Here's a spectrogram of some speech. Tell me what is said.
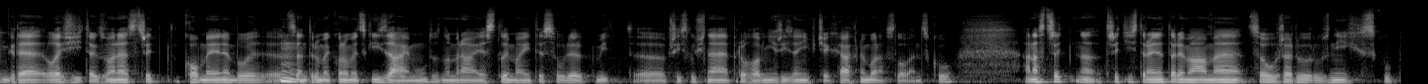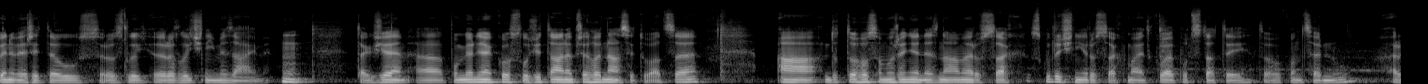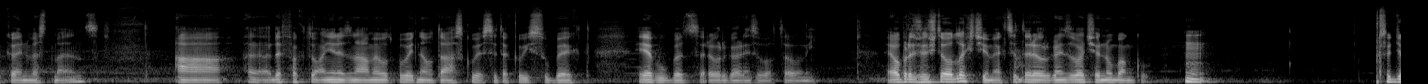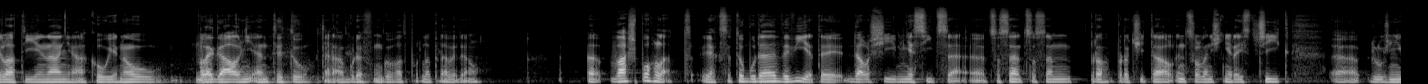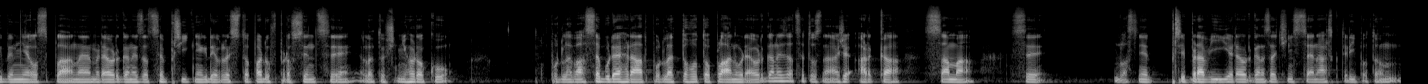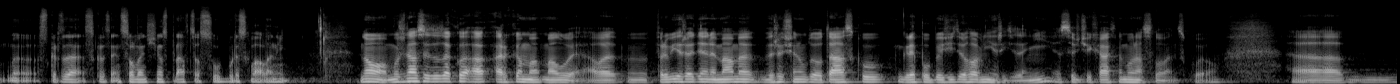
kde leží takzvané střed komy nebo hmm. Centrum ekonomických zájmů, to znamená, jestli mají ty soudy být příslušné pro hlavní řízení v Čechách nebo na Slovensku. A na, střed, na třetí straně tady máme celou řadu různých skupin věřitelů s rozli, rozličnými zájmy. Hmm. Takže poměrně jako složitá, nepřehledná situace a do toho samozřejmě neznáme rozsah, skutečný rozsah majetkové podstaty toho koncernu Arca Investments a e, de facto ani neznáme odpověď na otázku, jestli takový subjekt je vůbec reorganizovatelný. Jo, protože když to odlehčím, jak chcete reorganizovat Černou banku? Hmm. Předělat ji na nějakou jinou no. legální entitu, která bude fungovat podle pravidel. Eh, váš pohled, jak se to bude vyvíjet ty další měsíce, eh, co, se, co jsem pro, pročítal, insolvenční rejstřík, eh, dlužník by měl s plánem reorganizace přijít někdy v listopadu, v prosinci letošního roku. Podle vás se bude hrát podle tohoto plánu reorganizace, to znamená, že Arka sama si vlastně připraví reorganizační scénář, který potom skrze, skrze insolvenčního správce soud bude schválený. No, možná si to takhle Arka maluje, ale v první řadě nemáme vyřešenou tu otázku, kde poběží to hlavní řízení, jestli v Čechách nebo na Slovensku. Jo. Eh,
